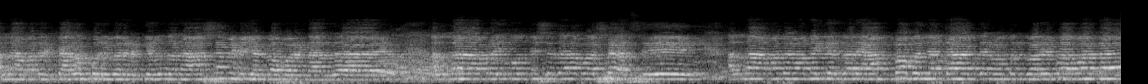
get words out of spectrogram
আল্লাহ, আমাদের কারও পরিবারের কেউ যেন আসামি হইয়া কবরে না যায়। আল্লাহ বসে আছি। আল্লাহ আমাদের অনেকের ঘরে আব্বা বলে ডাক দেন মতন ঘরে বাবা নাই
